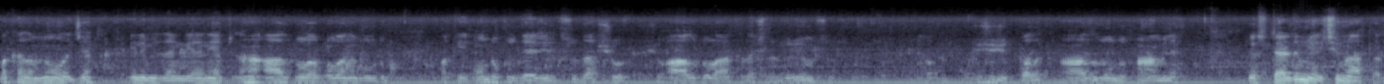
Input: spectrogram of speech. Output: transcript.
Bakalım ne olacak. Elimizden geleni yapacağız. Aha ağız dolu olanı buldum. Bakın 19 derecelik suda şu şu ağzı dolu arkadaşlar. Görüyor musunuz? Bakın küçücük balık ağzı dolu hamile. Gösterdim ya içim rahatladı.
